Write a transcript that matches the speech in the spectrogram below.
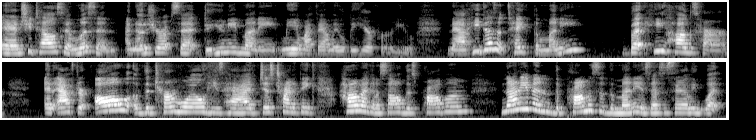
And she tells him, Listen, I notice you're upset. Do you need money? Me and my family will be here for you. Now, he doesn't take the money, but he hugs her. And after all of the turmoil he's had, just trying to think, how am I going to solve this problem? Not even the promise of the money is necessarily what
